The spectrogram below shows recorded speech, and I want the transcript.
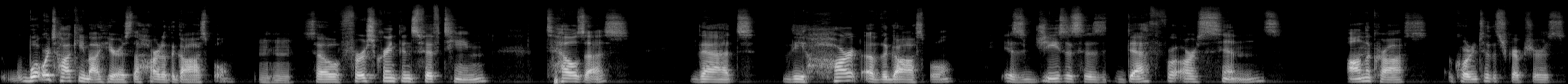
what we're talking about here is the heart of the gospel. Hmm So 1 Corinthians 15 tells us that the heart of the gospel is Jesus' death for our sins on the cross, according to the scriptures,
